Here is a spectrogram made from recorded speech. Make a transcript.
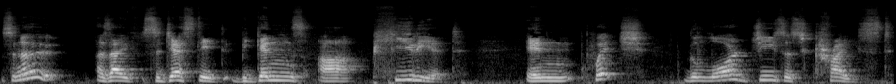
So now, as I've suggested, begins a period in which the Lord Jesus Christ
